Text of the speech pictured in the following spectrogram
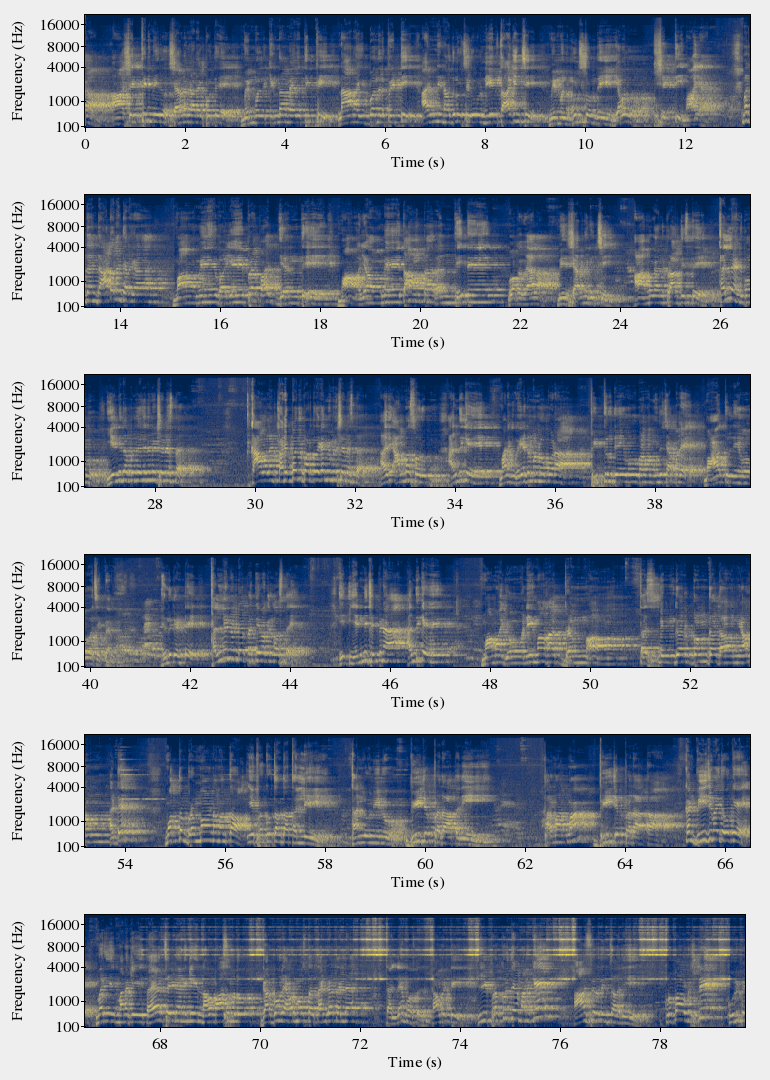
ఆ శక్తిని మీరు శరణగాడకపోతే మిమ్మల్ని కింద మీద తిప్పి నానా ఇబ్బందులు పెట్టి అన్ని నదులు చెరువులు నీరు తాగించి మిమ్మల్ని ముంచుతుంది ఎవరు? శక్తి మాయ. మరి దాన్ని దాటాలంటే ఎలాగా? మామే వయే ప్రపద్యంతే మాయామే తాతరంతితే. ఒకవేళ మీరు శరణునిచ్చి ఆ అమ్మగారిని ప్రార్థిస్తే తల్లి అండి బాబు ఎన్ని తప్పులు చేసినా మీరు క్షమిస్తారు. కావాలంటే తన ఇబ్బంది పడుతుంది కానీ మిమ్మల్ని క్షమిస్తారు. అది అమ్మ స్వరూపం. అందుకే మనకు వేదముల్లో కూడా పితృదేవోభవ ముందు చెప్పలే మాతృదేవో చెప్పాను చెప్పారు. ఎందుకంటే తల్లి నుండే ప్రతి ఒక్కరికి వస్తాయి. ఎన్ని చెప్పినా అందుకే మమ యోని మహ బ్రహ్మ తస్మిన్ గర్భం దదామ్యహం. అంటే మొత్తం బ్రహ్మాండం అంతా ఈ ప్రకృతి అంతా తల్లి. తన్ను నేను బీజ ప్రదాతని పరమాత్మ బీజ ప్రదాత కానీ బీజం అయితే ఓకే. మరి మనకి తయారు చేయడానికి నవమాసములు గర్భంలో ఎవరు మోస్తారు? తండ్రి తల్లే? తల్లే మోస్తుంది. కాబట్టి ఈ ప్రకృతి మనకి ఆశీర్వదించాలి. కృపావృష్టి కురిపి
